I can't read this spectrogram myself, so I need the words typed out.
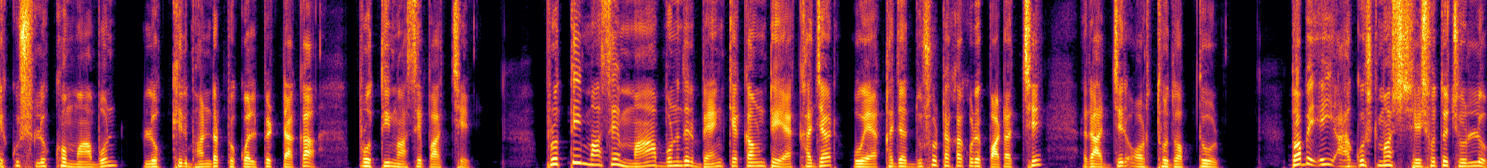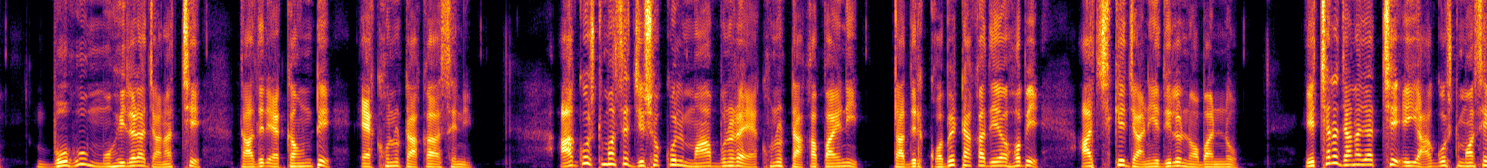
একুশ লক্ষ মা বোন লক্ষ্মীর ভাণ্ডার প্রকল্পের টাকা প্রতি মাসে পাচ্ছে। প্রতি মাসে মা বোনদের ব্যাংক অ্যাকাউন্টে এক হাজার ও এক হাজার দুশো টাকা করে পাঠাচ্ছে রাজ্যের অর্থ দপ্তর। তবে এই আগস্ট মাস শেষ হতে চলল। বহু মহিলারা জানাচ্ছে তাদের অ্যাকাউন্টে এখনও টাকা আসেনি। আগস্ট মাসে যে সকল মা বোনেরা এখনও টাকা পায়নি, তাদের কবে টাকা দেওয়া হবে আজকে জানিয়ে দিল নবান্ন। এছাড়া জানা যাচ্ছে এই আগস্ট মাসে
